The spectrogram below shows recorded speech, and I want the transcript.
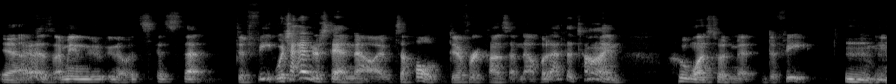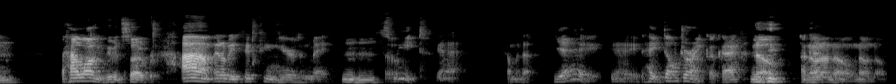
Yeah, It is. I mean, you know, it's it's that defeat, which I understand now. It's a whole different concept now. But at the time, who wants to admit defeat? Mhm. How long have you been sober? Um, it'll be 15 years in May. hmm So, Sweet. Yeah, coming up. Yay. Yay. Hey, don't drink, okay? No, Okay. no, no, no, no, no.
